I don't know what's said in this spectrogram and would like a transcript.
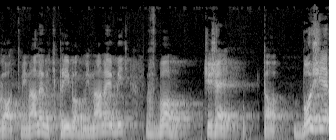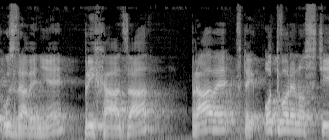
God. My máme byť pri Bohu, my máme byť v Bohu. Čiže Božie uzdravenie prichádza práve v tej otvorenosti,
